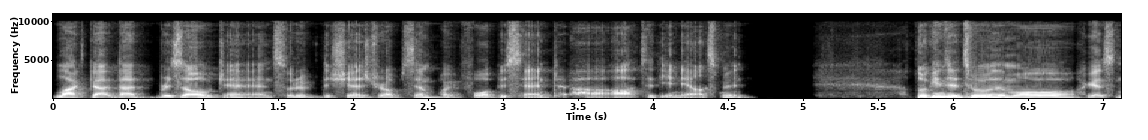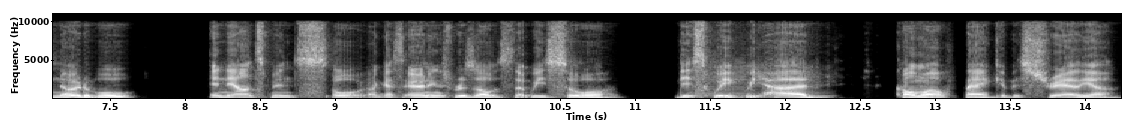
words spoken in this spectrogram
like that that result and, and sort of the shares dropped 7.4% uh, after the announcement. Looking into two of the more, I guess, notable announcements or I guess earnings results that we saw this week, we had Commonwealth Bank of Australia.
